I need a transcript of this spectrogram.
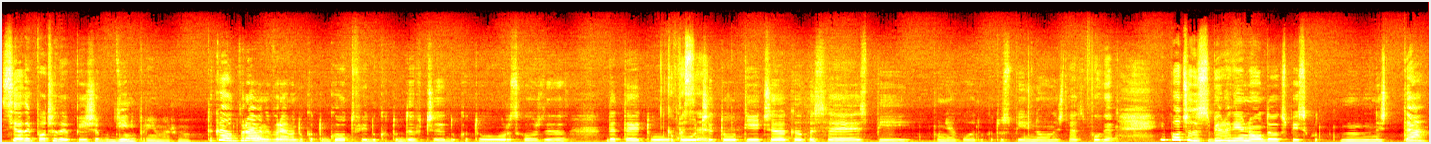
Сяда и почва да я пише години, примерно. Така от време на време, докато готви, докато дъвче, докато разхожда детето, кучето, тича, къпесе, спи, понякога докато спи, много неща се появят. И почва да събира един много дълъг списък от неща.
